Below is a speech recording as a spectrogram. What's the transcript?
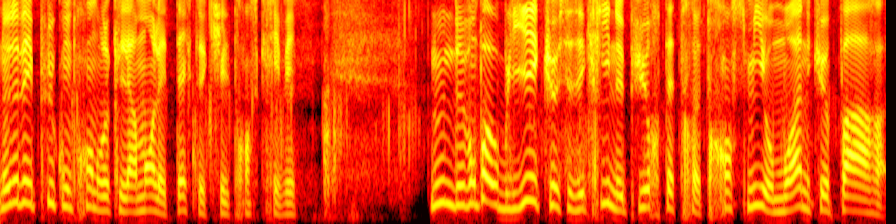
ne devaient plus comprendre clairement les textes qu'ils transcrivaient. Nous ne devons pas oublier que ces écrits ne purent être transmis aux moines que par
